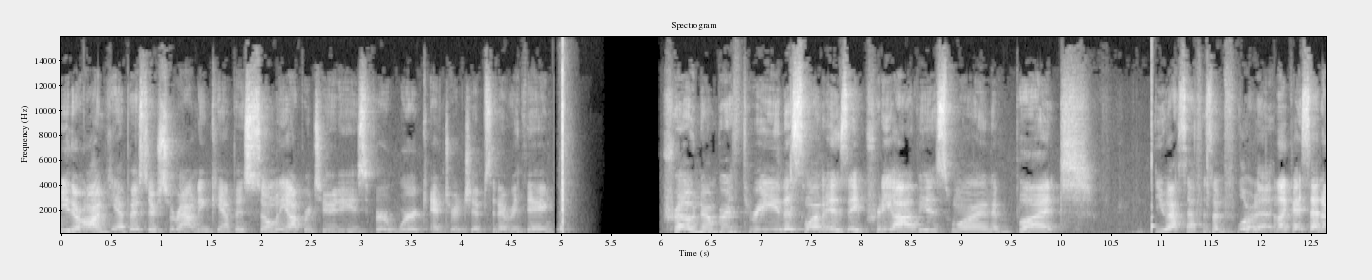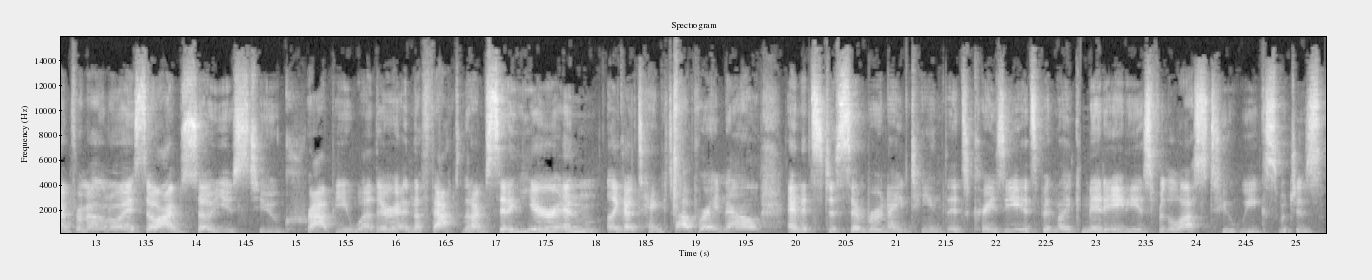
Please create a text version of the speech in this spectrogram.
either on campus or surrounding campus, so many opportunities for work, internships, and everything. Pro number three, this one is a pretty obvious one, but USF is in Florida. Like I said, I'm from Illinois, so I'm so used to crappy weather and the fact that I'm sitting here in like a tank top right now and it's December 19th, it's crazy. It's been like mid 80s for the last two weeks, which is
